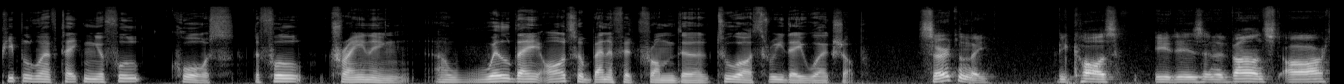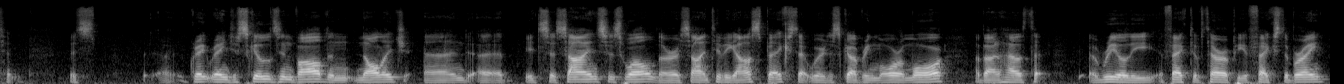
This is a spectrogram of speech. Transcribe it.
people who have taken your full course, the full training, uh, will they also benefit from the two or three day workshop? Certainly, because it is an advanced art and it's a great range of skills involved and knowledge, and uh, it's a science as well. There are scientific aspects that we're discovering more and more about how really effective therapy affects the brain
